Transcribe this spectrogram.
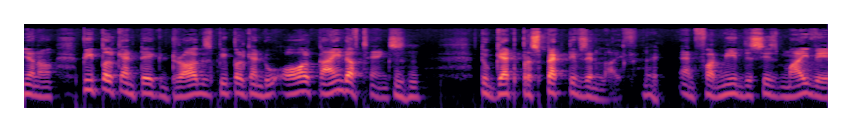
You know, people can take drugs, people can do all kind of things Mhm. to get perspectives in life. Right. And for me, this is my way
